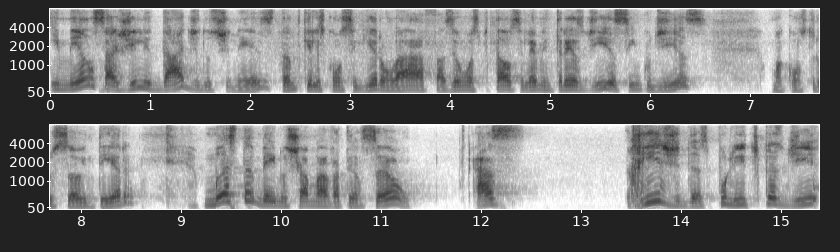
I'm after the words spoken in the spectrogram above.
imensa agilidade dos chineses, tanto que eles conseguiram lá fazer um hospital, se lembra, em três dias, cinco dias. uma construção inteira, mas também nos chamava atenção as rígidas políticas de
